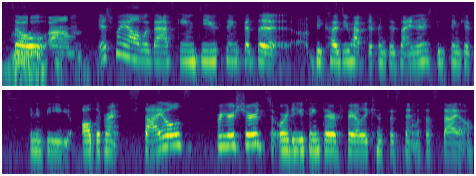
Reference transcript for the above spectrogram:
So um, Ishmael was asking, do you think that the because you have different designers, do you think it's going to be all different styles for your shirts, or do you think they're fairly consistent with the style?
